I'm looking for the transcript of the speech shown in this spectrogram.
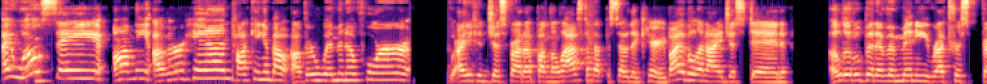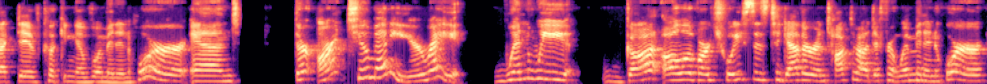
I will say, on the other hand, talking about other women of horror, I had just brought up on the last episode that Carrie Bible and I just did a little bit of a mini retrospective cooking of women in horror, and there aren't too many. You're right. When we got all of our choices together and talked about different women in horror,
